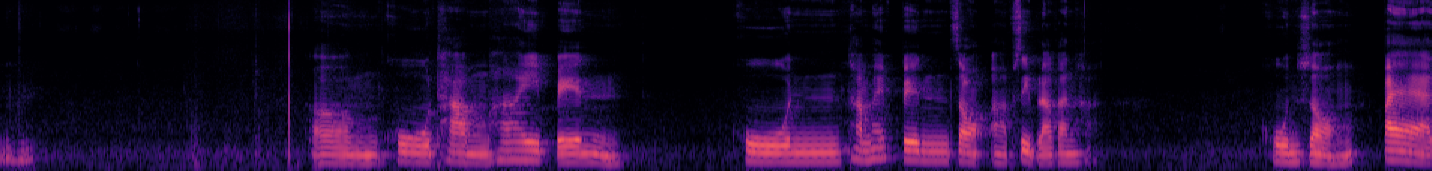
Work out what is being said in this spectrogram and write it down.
อือครูทำให้เป็น คูณทำให้เป็นสองอ่าสิบแล้วกันค่ะ คูณสองแปด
